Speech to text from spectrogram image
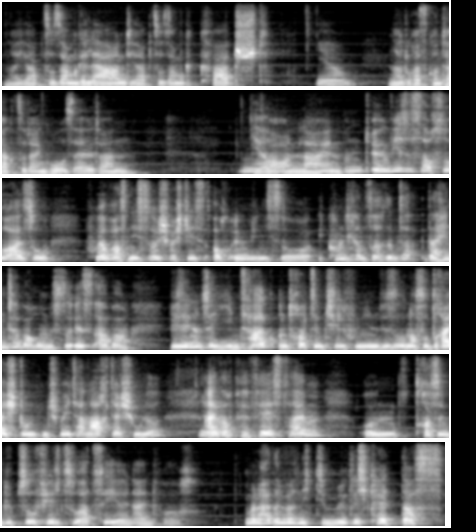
Na, ihr habt zusammen gelernt, ihr habt zusammen gequatscht. Ja. Na, du hast Kontakt zu deinen Großeltern über Ja. online. Und irgendwie ist es auch so, also früher war es nicht so, ich verstehe es auch irgendwie nicht so, ich komme nicht ganz dahinter, dahinter, warum es so ist, aber wir sehen uns ja jeden Tag und trotzdem telefonieren wir so noch so drei Stunden später nach der Schule, ja. einfach per FaceTime. Und trotzdem gibt es so viel zu erzählen einfach. Man hat einfach nicht die Möglichkeit, das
